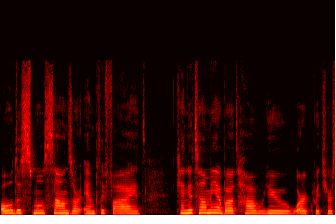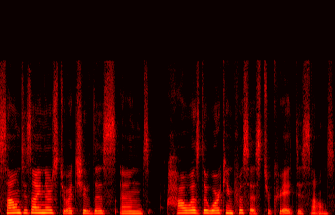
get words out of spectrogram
all the small sounds are amplified can you tell me about how you work with your sound designers to achieve this and how was the working process to create these sounds?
